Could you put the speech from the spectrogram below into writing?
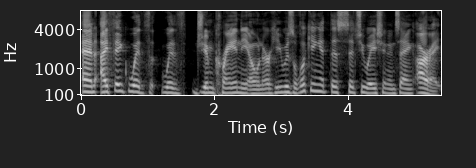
and I think with with Jim Crane, the owner, he was looking at this situation and saying, "All right,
